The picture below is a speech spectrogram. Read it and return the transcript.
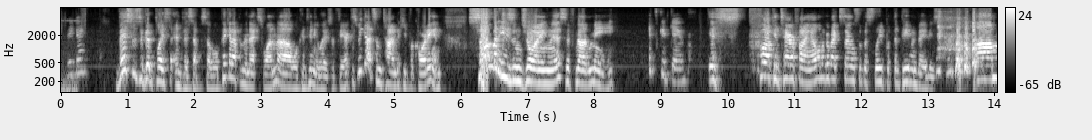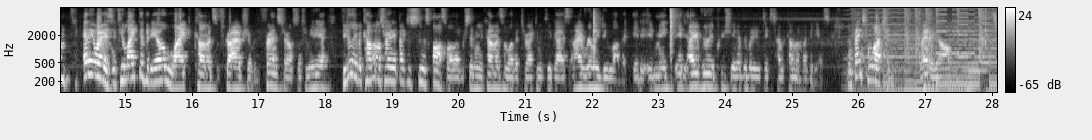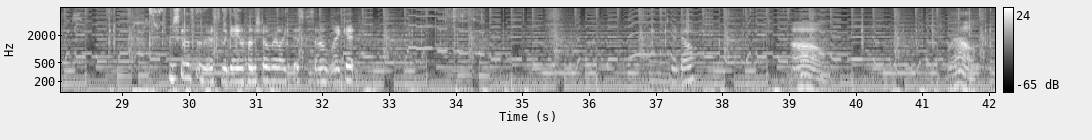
What are you doing? This is a good place to end this episode. We'll pick it up in the next one. Uh, we'll continue Layers of Fear, because we got some time to keep recording, and somebody's enjoying this, if not me. It's a good game. It's fucking terrifying. I want to go back to Silence of the Sleep with the demon babies. um, anyways, if you liked the video, like, comment, subscribe, share with your friends, share on social media. If you do leave a comment, I'll try to get back to you as soon as possible. I love receiving your comments. I love interacting with you guys, and I really do love it. It, it makes it. I really appreciate everybody that takes time to comment on my videos. And thanks for watching. Later, y'all. I'm just gonna spend the rest of the game hunched over like this because I don't like it. Here we go. Well.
